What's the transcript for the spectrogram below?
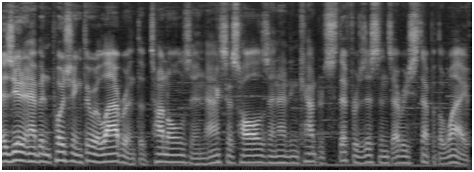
His unit had been pushing through a labyrinth of tunnels and access halls and had encountered stiff resistance every step of the way.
